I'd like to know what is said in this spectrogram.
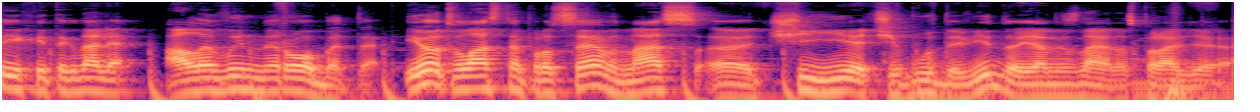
їх і так далі. Але ви не робите. І от, власне, про це в нас е, чи є, чи буде відео, я не знаю насправді, е,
